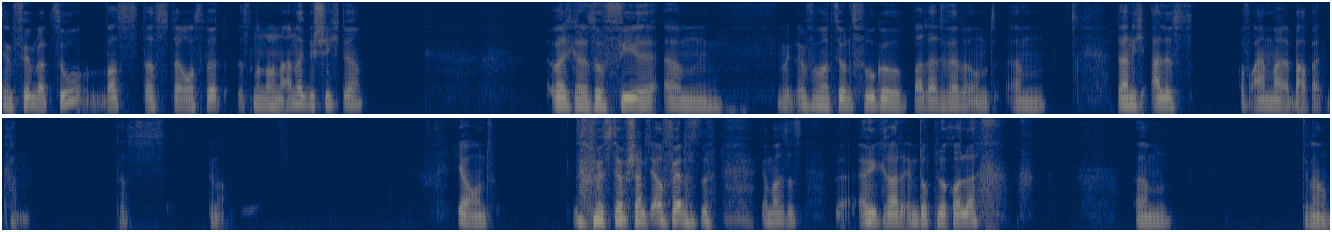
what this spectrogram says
den Film dazu, was das daraus wird, ist nur noch eine andere Geschichte. Weil ich gerade so viel ähm, mit Informationen zugeballert werde und ähm, da nicht alles auf einmal bearbeiten kann. Das, genau. Ja, und da wisst ihr wahrscheinlich auch, wer das gemacht ist. Äh, gerade in Doppelrolle. ähm, genau.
